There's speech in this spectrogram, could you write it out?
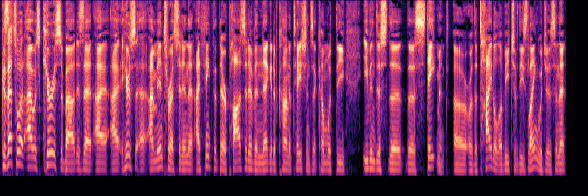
Because that's what I was curious about. Is that I, I here's uh, I'm interested in that. I think that there are positive and negative connotations that come with the even just the the statement uh, or the title of each of these languages, and that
